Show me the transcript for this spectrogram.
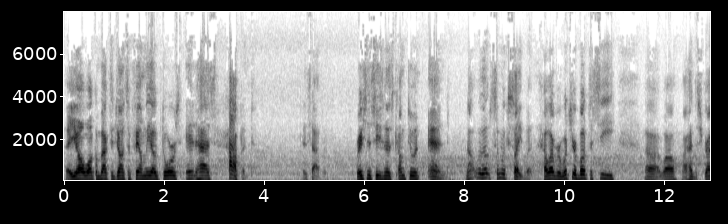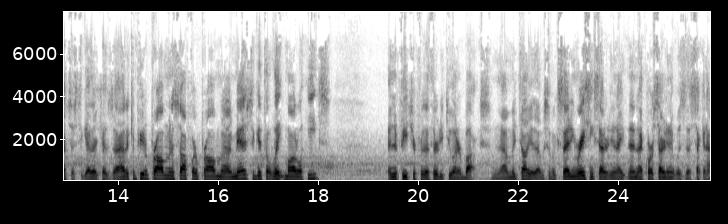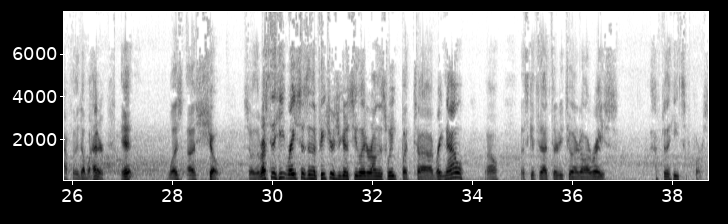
Hey y'all, welcome back to Johnson Family Outdoors. It has happened. It's happened. Racing season has come to an end. Not without some excitement. However, what you're about to see, uh, well, I had to scratch this together because I had a computer problem and a software problem. And I managed to get the late model heats and the feature for the 3200 bucks. Now let me tell you, that was some exciting racing Saturday night. And then of course Saturday night was the second half of the doubleheader. It was a show. So the rest of the heat races and the features you're going to see later on this week. But uh, right now, well, let's get to that $3,200 race. After the heats, of course.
